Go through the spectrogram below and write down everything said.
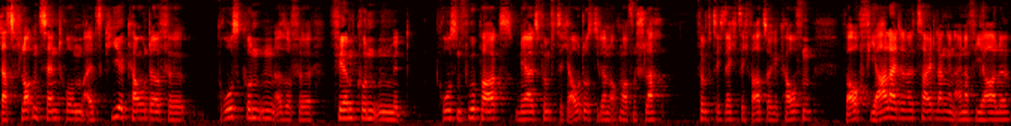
das Flottenzentrum als Key-Accounter für Großkunden, also für Firmenkunden mit großen Fuhrparks, mehr als 50 Autos, die dann auch mal auf den Schlag 50, 60 Fahrzeuge kaufen. War auch Filialleiter eine Zeit lang in einer Filiale.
